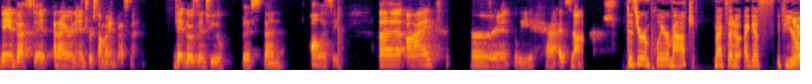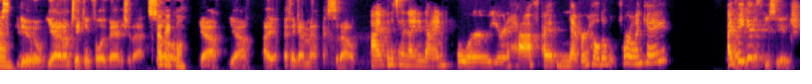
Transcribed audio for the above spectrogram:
they invest it and i earn interest on my investment that goes into this then policy uh, i currently have it's not Does your employer match Max, I don't. I guess if you're yes, you do. Yeah, and I'm taking full advantage of that. So, okay, cool. Yeah, yeah. I, I think I maxed it out. I've been a 1099 for a year and a half. I have never held a 401k. I Not think it's PCH.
